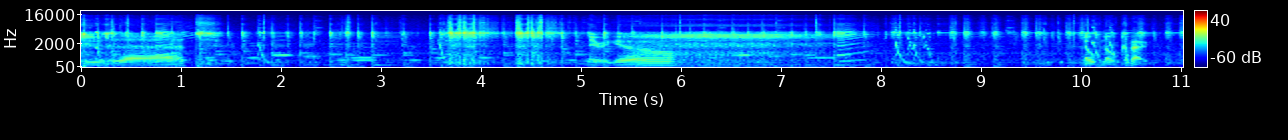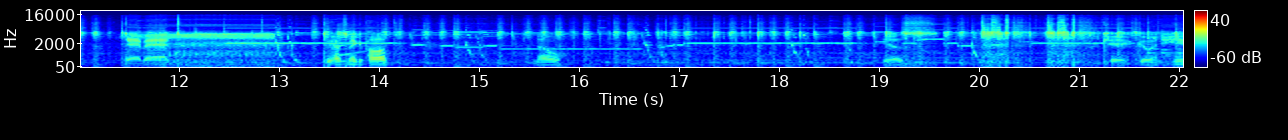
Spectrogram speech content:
Do that. Come back. Damn it. Do you have to make a pop? No. Yes. Okay, go in here.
